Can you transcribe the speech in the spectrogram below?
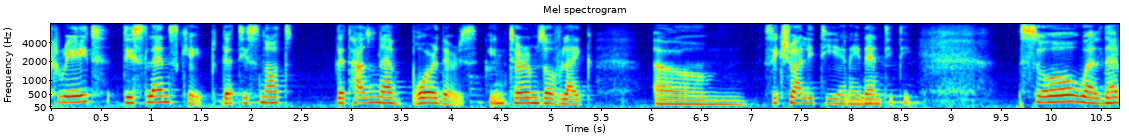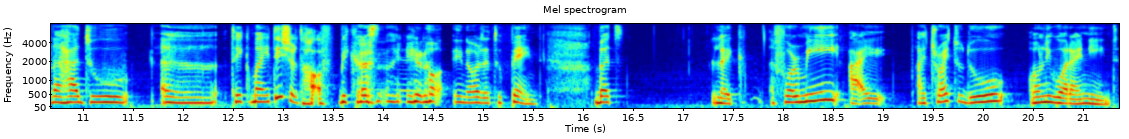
create this landscape that is not that doesn't have borders in terms of like um, sexuality and identity. So well, then I had to uh, take my t-shirt off because you know in order to paint. But like for me, I I try to do only what I need.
